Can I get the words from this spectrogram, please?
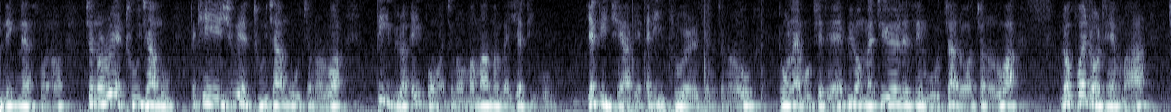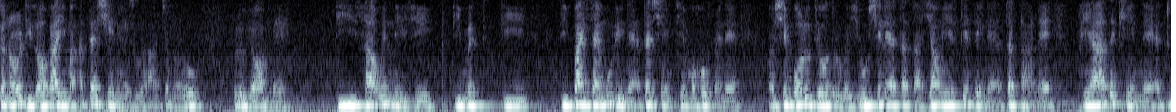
uniqueness ပေါ့နော်ကျွန်တော်တို့ရဲ့ထူးခြားမှုတခင်ယေရှုရဲ့ထူးခြားမှုကိုကျွန်တော်တို့ကသိပြီးတော့အဲ့ဒီပုံမှာကျွန်တော်မမမမရက်တည်ဖို့ရက်တည်ခြင်းအပြင်အဲ့ဒီ pluralism ကိုကျွန်တော်တို့တွန်းလှန်မှုဖြစ်တယ်ပြီးတော့ materialism ကိုကြတော့ကျွန်တော်တို့ကနှုတ်ဖွဲ့တော်ထဲမှာကျွန်တော်တို့ဒီလောကကြီးမှာအသက်ရှင်နေဆိုတာကျွန်တော်တို့ဘ ယ်လိုပြောရမလဲဒီစာဝတ်နေရေးဒီမဒီဒီပိုင်ဆိုင်မှုတွေနဲ့အသက်ရှင်ခြင်းမဟုတ်ဘဲနဲ့ရှင်ဘောလို့ပြောသလိုပဲရိုးရှင်းတဲ့အတ္တတာရောင်ရင်းတင်းတိမ်တဲ့အတ္တတာနဲ့ဘုရားသခင်နဲ့အတူ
